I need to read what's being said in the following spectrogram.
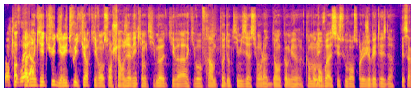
Quand tu Pas, vois pas là, d'inquiétude, il y a les tweakers qui vont s'en charger avec un petit mode qui va, qui va offrir un peu d'optimisation là-dedans, comme, euh, comme on Oui. en voit assez souvent sur les jeux Bethesda. c'est ça.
